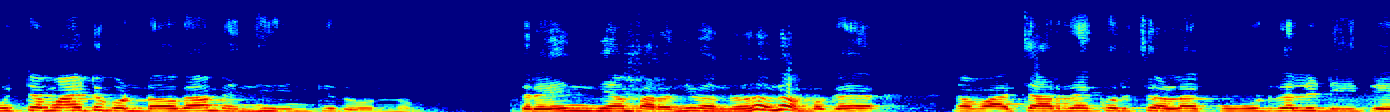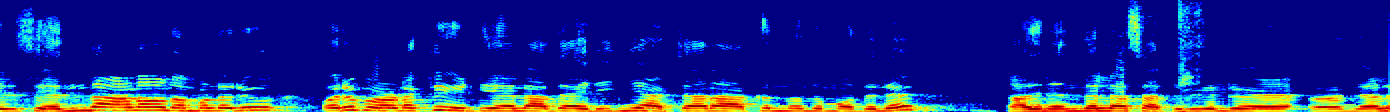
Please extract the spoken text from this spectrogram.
ഊറ്റമായിട്ട് കൊണ്ടുപോകാം എന്ന് എനിക്ക് തോന്നുന്നു. ഇത്രയും ഞാൻ പറഞ്ഞു വന്നത് നമുക്ക് അച്ചാറിനെ കുറിച്ചുള്ള കൂടുതൽ ഡീറ്റെയിൽസ് എന്താണോ നമ്മളൊരു ഒരു പ്രോഡക്റ്റ് കിട്ടിയാൽ അത് അരിഞ്ഞ് അച്ചാറാക്കുന്നത് മുതൽ അതിനെന്തെല്ലാം സർട്ടിഫിക്കറ്റുകൾ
